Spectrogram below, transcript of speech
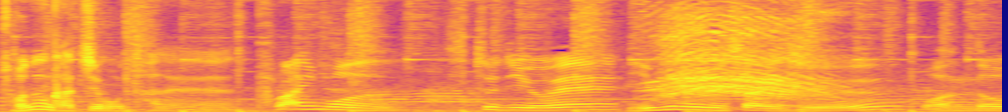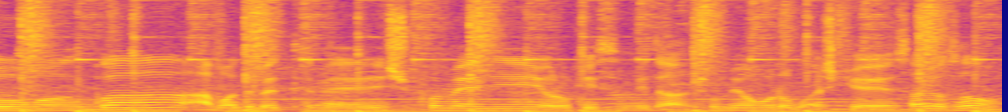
저는 갖지 못하는 Prime 1 Studio의 2분의 1 사이즈 원더우먼과 아머드 배트맨, 슈퍼맨이 이렇게 있습니다. 조명으로 멋있게 써져서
